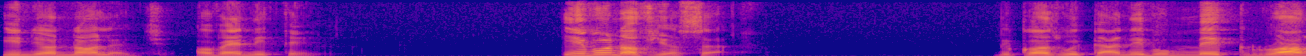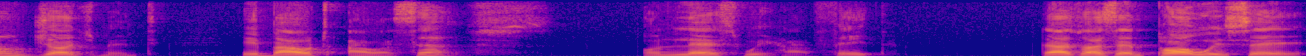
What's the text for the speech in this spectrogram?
in your knowledge of anything, even of yourself. Because we can even make wrong judgment about ourselves unless we have faith. That's why St. Paul will say,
